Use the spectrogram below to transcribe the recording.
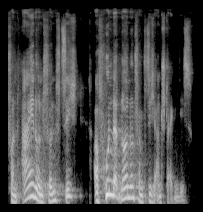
von 51 auf 159 ansteigen ließ.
